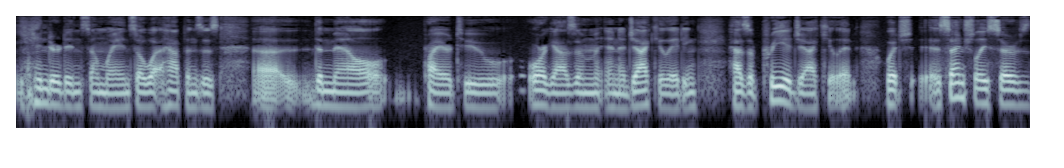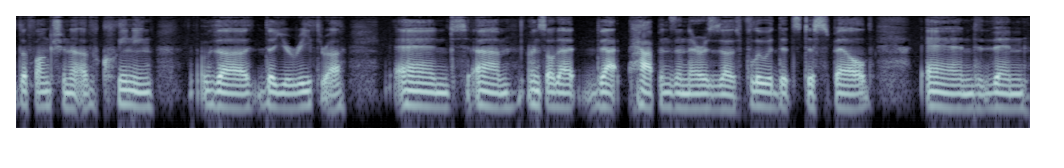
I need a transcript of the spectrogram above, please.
hindered in some way. And so what happens is uh, the male prior to orgasm and ejaculating has a pre-ejaculate, which essentially serves the function of cleaning the the urethra and um, and so that that happens, and there is a fluid that's dispelled, and then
